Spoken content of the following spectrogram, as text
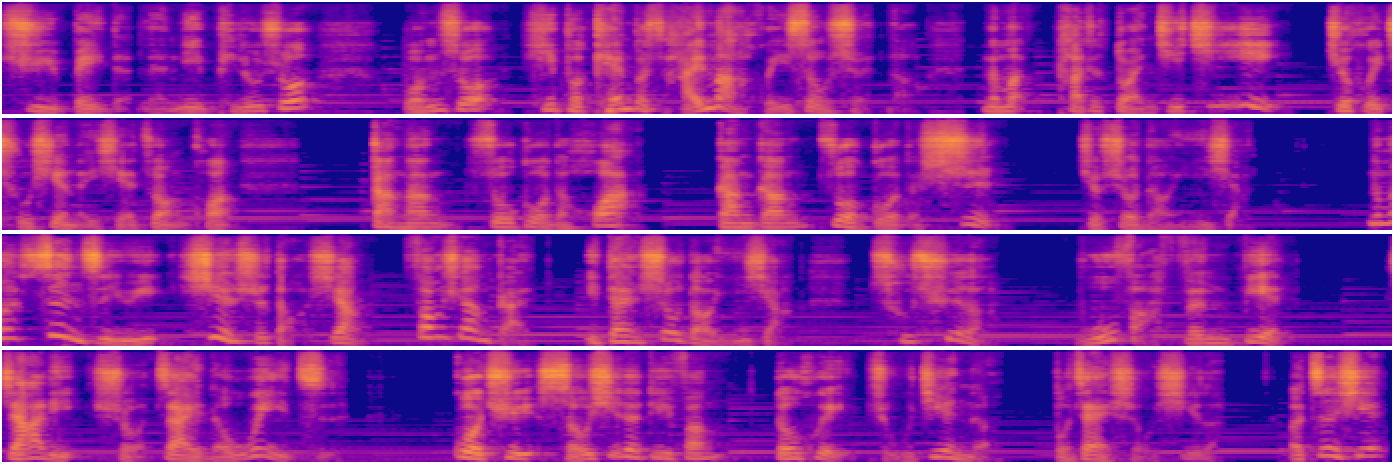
具备的能力。比如说，我们说 hippocampus 海马回受损了。那么他的短期记忆就会出现了一些状况，刚刚说过的话，刚刚做过的事就受到影响。那么甚至于现实导向、方向感一旦受到影响，出去了无法分辨家里所在的位置，过去熟悉的地方都会逐渐的不再熟悉了，而这些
